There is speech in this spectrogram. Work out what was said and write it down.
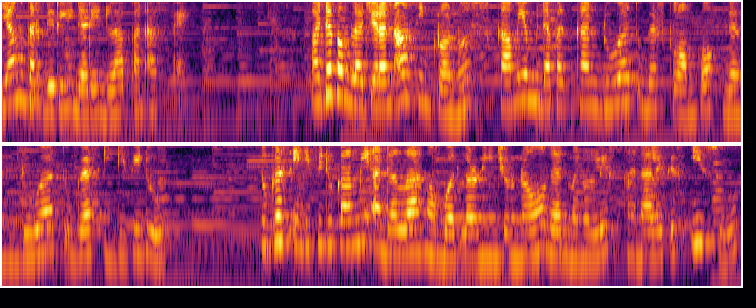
yang terdiri dari delapan aspek. Pada pembelajaran asinkronus, kami mendapatkan dua tugas kelompok dan dua tugas individu. Tugas individu kami adalah membuat learning journal dan menulis analisis isu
